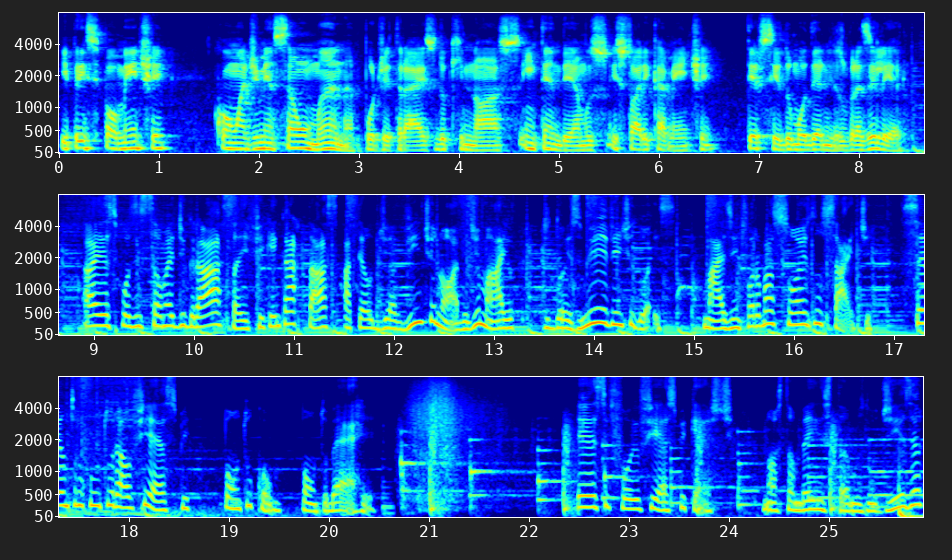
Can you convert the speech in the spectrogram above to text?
e principalmente com a dimensão humana por detrás do que nós entendemos historicamente ter sido o modernismo brasileiro. A exposição é de graça e fica em cartaz até o dia 29 de maio de 2022. Mais informações no site centroculturalfiesp.com.br. Esse foi o Fiespcast. Nós também estamos no Deezer,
